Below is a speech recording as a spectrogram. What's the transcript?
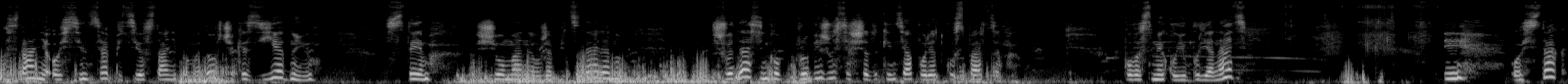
останнє ось сінце під ці останні помидорчики з'єдную з тим, що у мене вже підстеляно. Швидесенько пробіжуся ще до кінця порядку з перцем. Повосмикую бур'янець. І ось так.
